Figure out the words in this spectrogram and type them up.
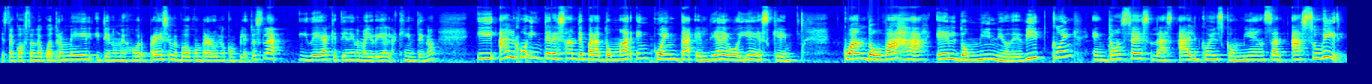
está costando 4000 y tiene un mejor precio y me puedo comprar uno completo. Es la idea que tiene la mayoría de la gente, ¿no? Y algo interesante para tomar en cuenta el día de hoy es que cuando baja el dominio de Bitcoin, entonces las altcoins comienzan a subir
